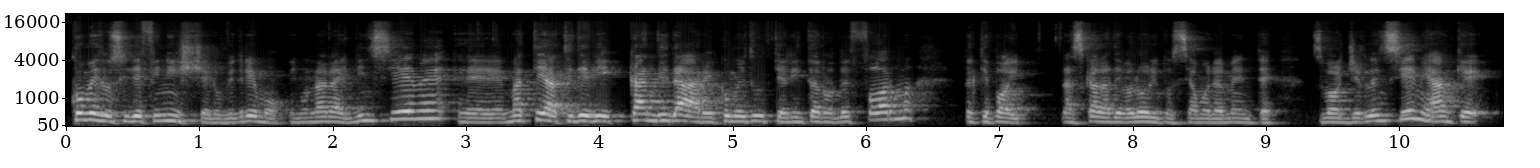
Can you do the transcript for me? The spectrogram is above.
come lo si definisce lo vedremo in una live insieme. Eh, Mattia ti devi candidare come tutti all'interno del form perché poi la scala dei valori possiamo realmente svolgerla insieme, anche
